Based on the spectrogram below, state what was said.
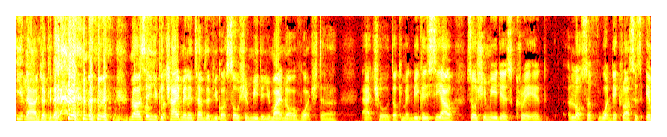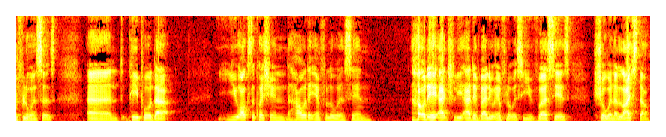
you know, I'm joking. no, I'm saying you could chime in in terms of you got social media. You might not have watched the actual documentary because you see how social media has created lots of what they class as influencers and people that you ask the question, how are they influencing? How they actually adding value, or influencing you versus showing a lifestyle?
